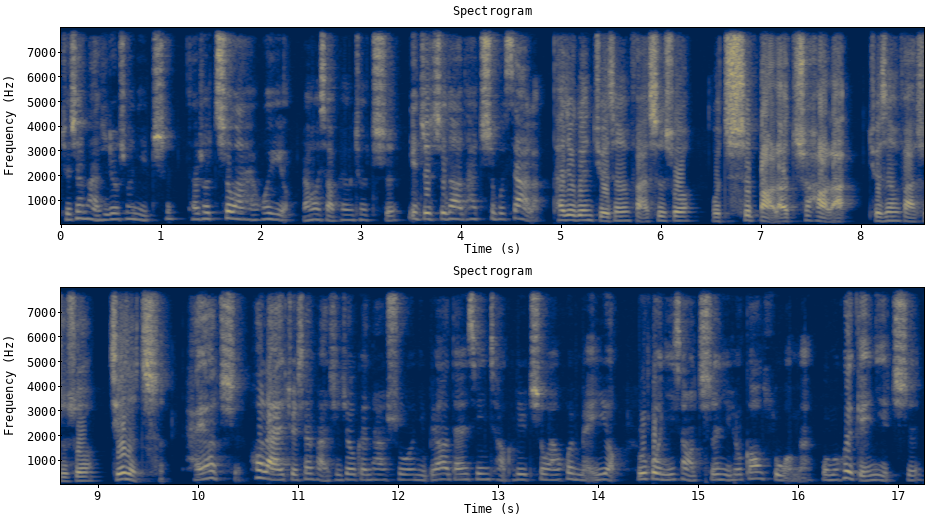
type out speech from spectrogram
觉生法师就说：“你吃。”他说：“吃完还会有。”然后小朋友就吃，一直吃到他吃不下了，他就跟觉生法师说：“我吃饱了，吃好了。”觉生法师说：“接着吃。”还要吃。后来觉生法师就跟他说：“你不要担心巧克力吃完会没有，如果你想吃，你就告诉我们，我们会给你吃，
